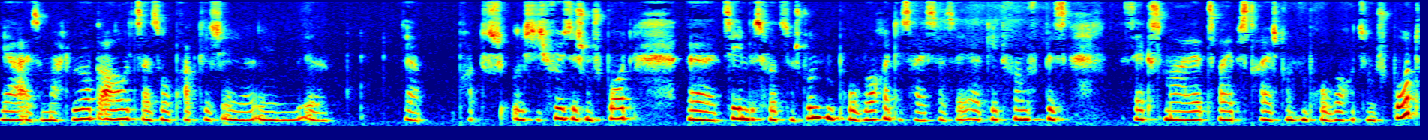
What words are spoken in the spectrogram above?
ja, also macht Workouts, also praktisch in, in äh, ja, praktisch richtig physischen Sport äh, 10 bis 14 Stunden pro Woche. Das heißt also, er geht fünf bis sechs Mal zwei bis drei Stunden pro Woche zum Sport.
